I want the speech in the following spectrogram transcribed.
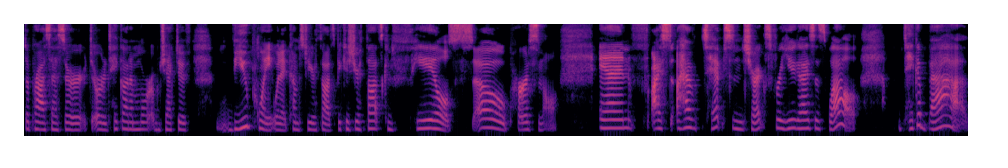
the process or to, or to take on a more objective viewpoint when it comes to your thoughts because your thoughts can feel so personal. And I, I have tips and tricks for you guys as well take a bath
